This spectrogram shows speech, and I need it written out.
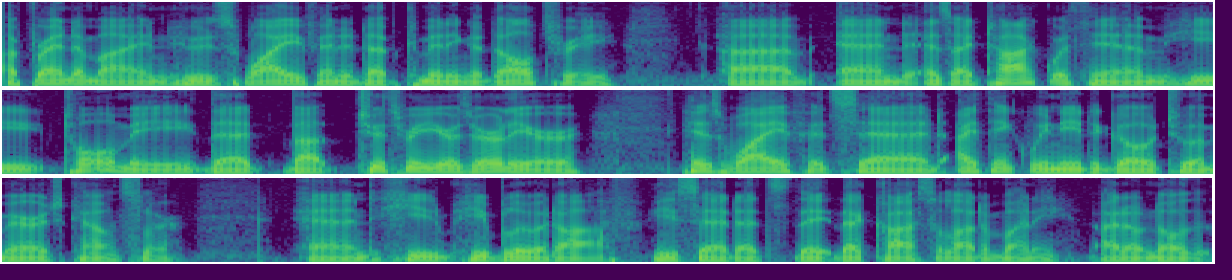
a friend of mine whose wife ended up committing adultery. Uh, and as I talked with him, he told me that about two three years earlier, his wife had said, I think we need to go to a marriage counselor. And he, he blew it off. He said, That's, they, that costs a lot of money. I don't know that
